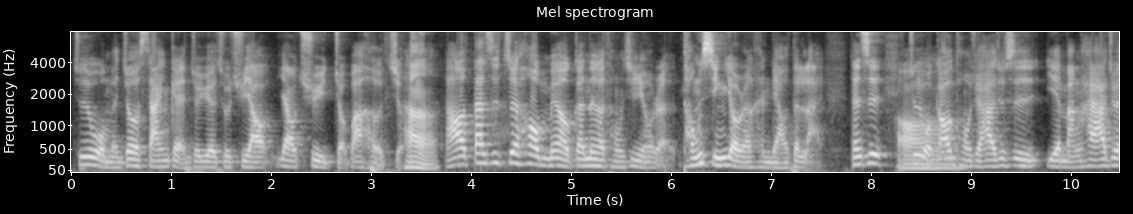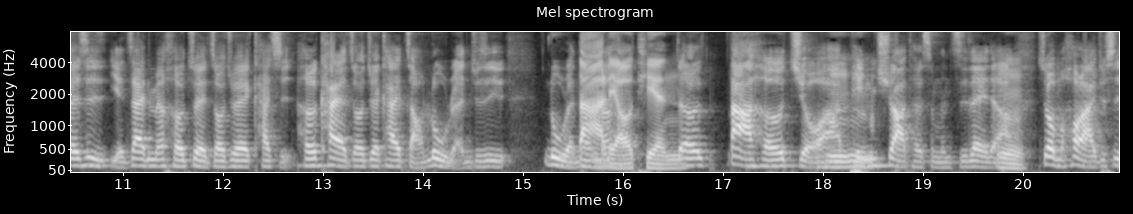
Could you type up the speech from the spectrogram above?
就是我们就三个人就约出去要要去酒吧喝酒。嗯，然后但是最后没有跟那个同性友人同行友人很聊得来，但是就是我高中同学他就是也蛮嗨，他就会是也在那边喝醉之后就会开始喝开了之后就会开始找路人，就是。路人大聊天。的大喝酒啊，拼 shot 什么之类的啊，所以我们后来就是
